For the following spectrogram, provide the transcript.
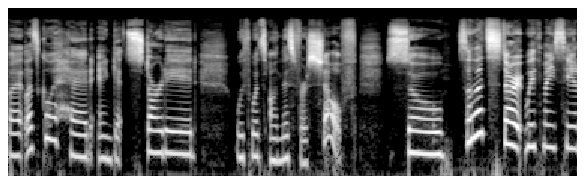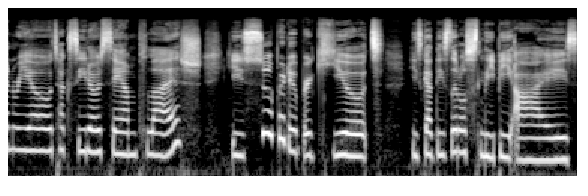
But let's go ahead and get started with what's on this first shelf. So, so let's start with my Sanrio Tuxedo Sam plush. He's super duper cute. He's got these little sleepy eyes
